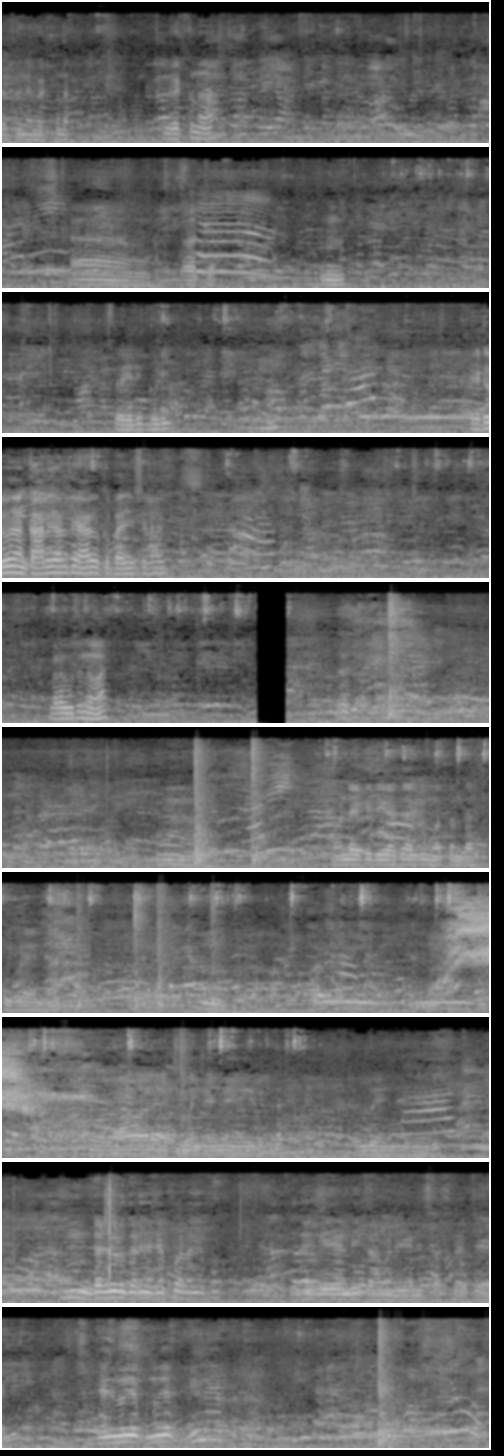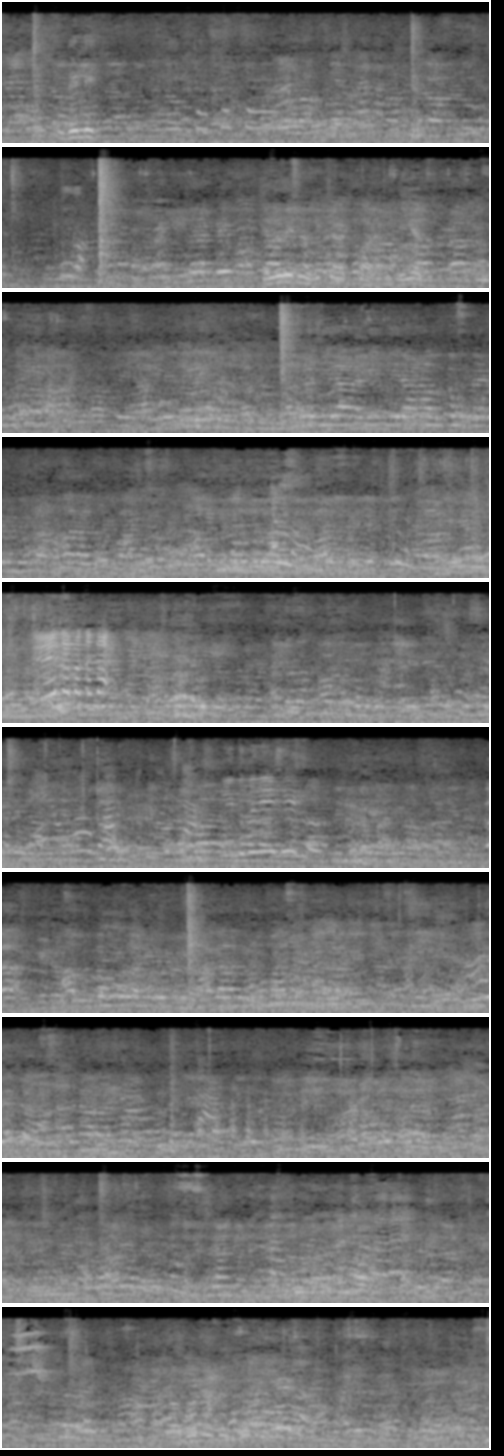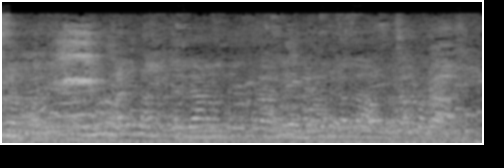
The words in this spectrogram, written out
అవుతుంది నేను పెట్టుకున్నా. పెట్టుకున్నా ఓకే. సో ఇది గుడి. ఎటు పోదాం? కాలు కాలితే ఆగు ఒక పది నిమిషాలు ఆగు. ఇక్కడ కూర్చుందామా కొండకి ఎక్కి దిగేసరికి మొత్తం దర్శనం కూడా అయిందా? రావాలి మంచి ఎంజాయ్ చేయరు ఇక్కడ. ఫుల్ ఎంజాయ్ చేయరు గడి గడిచుడు చెప్పు అలా చెప్పు. లైక్ చేయండి కామెంట్ చేయండి సబ్స్క్రైబ్ చేయండి. తేజ్ నువ్వు చెప్పు నువ్వు చెప్పు దీన్ని చెప్పు. ఢిల్లీ. ఎందుకు తీసిన పిక్చర్ పెట్టుకోవాలి తీయదు దిగదు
